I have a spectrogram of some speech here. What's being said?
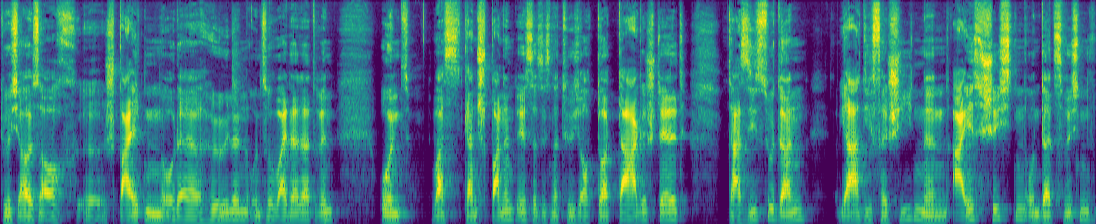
durchaus auch äh, Spalten oder Höhlen und so weiter da drin. Und was ganz spannend ist, das ist natürlich auch dort dargestellt. Da siehst du dann ja die verschiedenen Eisschichten und dazwischen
